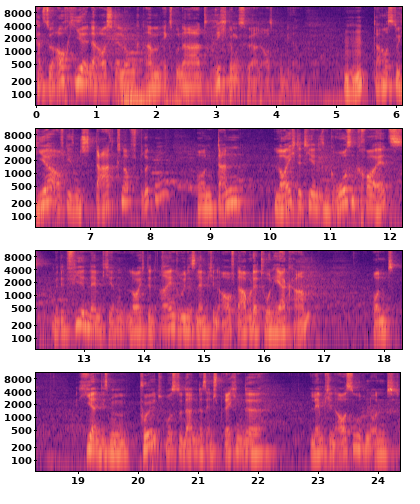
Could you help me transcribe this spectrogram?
kannst du auch hier in der Ausstellung am Exponat Richtungshören ausprobieren. Mhm. Da musst du hier auf diesen Startknopf drücken und dann leuchtet hier in diesem großen Kreuz mit den vielen Lämpchen leuchtet ein grünes Lämpchen auf, da wo der Ton herkam. Und hier an diesem Pult musst du dann das entsprechende Lämpchen aussuchen und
